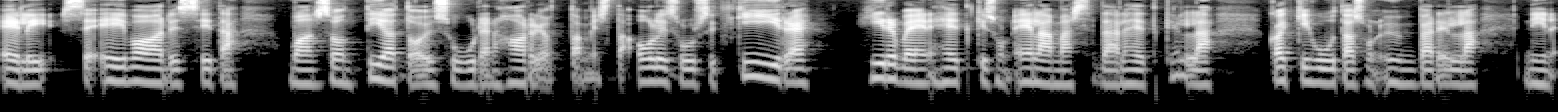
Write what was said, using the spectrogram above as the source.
eli se ei vaadi sitä, vaan se on tietoisuuden harjoittamista. Oli sulla sitten kiire, hirvein hetki sun elämässä tällä hetkellä, kaikki huutaa sun ympärillä, niin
